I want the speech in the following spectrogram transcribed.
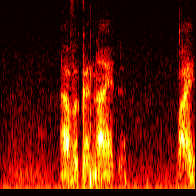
Have a good night. Bye.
